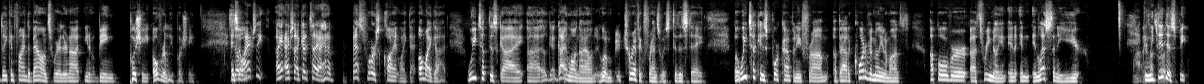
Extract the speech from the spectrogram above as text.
they can find the balance where they're not you know being pushy, overly pushy. And so, so I actually, I actually, I got to tell you, I had a best worst client like that. Oh my god, we took this guy, uh, a guy in Long Island, who I'm terrific friends with to this day, but we took his poor company from about a quarter of a million a month up over uh, three million in, in, in less than a year. Wow, and we did this. Be-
